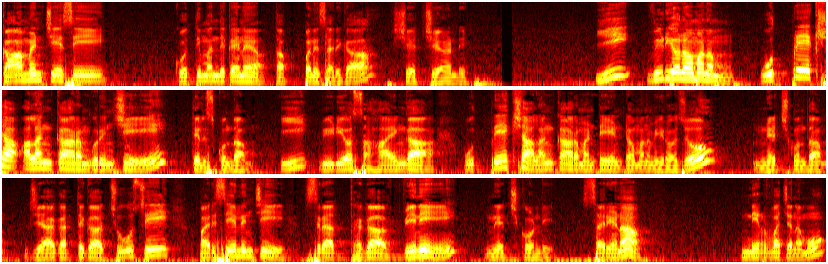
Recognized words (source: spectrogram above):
కామెంట్ చేసి కొద్దిమందికైనా తప్పనిసరిగా షేర్ చేయండి. ఈ వీడియోలో మనం ఉత్ప్రేక్ష అలంకారం గురించి తెలుసుకుందాం. ఈ వీడియో సహాయంగా ఉత్ప్రేక్ష అలంకారం అంటే ఏంటో మనం ఈరోజు నేర్చుకుందాం. జాగ్రత్తగా చూసి పరిశీలించి శ్రద్ధగా విని నేర్చుకోండి. సరేనా? నిర్వచనము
